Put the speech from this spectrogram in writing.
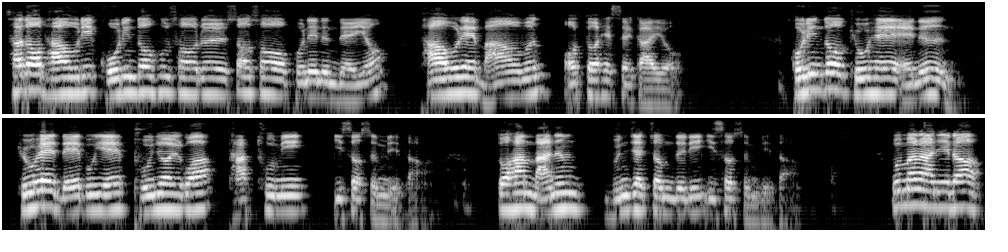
사도 바울이 고린도 후서를 써서 보내는데요. 바울의 마음은 어떠했을까요? 고린도 교회에는 교회 내부에 분열과 다툼이 있었습니다. 또한 많은 문제점들이 있었습니다. 뿐만 아니라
